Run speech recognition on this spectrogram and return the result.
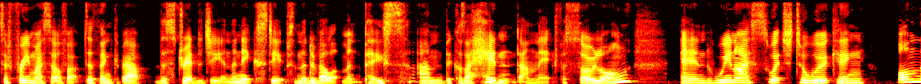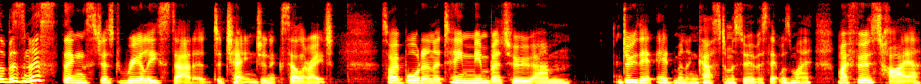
to free myself up to think about the strategy and the next steps and the development piece um, because I hadn't done that for so long. And when I switched to working on the business, things just really started to change and accelerate. So I brought in a team member to um, do that admin and customer service. That was my my first hire,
